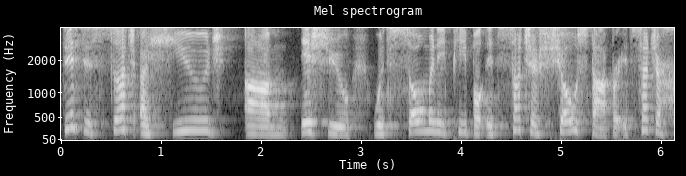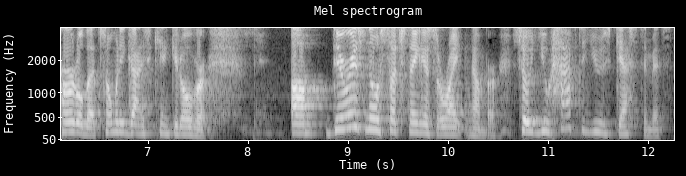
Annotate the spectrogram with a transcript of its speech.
this is such a huge um, issue with so many people. It's such a showstopper. It's such a hurdle that so many guys can't get over. Um, there is no such thing as the right number. So you have to use guesstimates.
